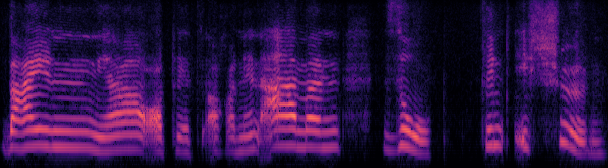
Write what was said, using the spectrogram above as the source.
Beinen, ja, ob jetzt auch an den Armen. So, finde ich schön.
